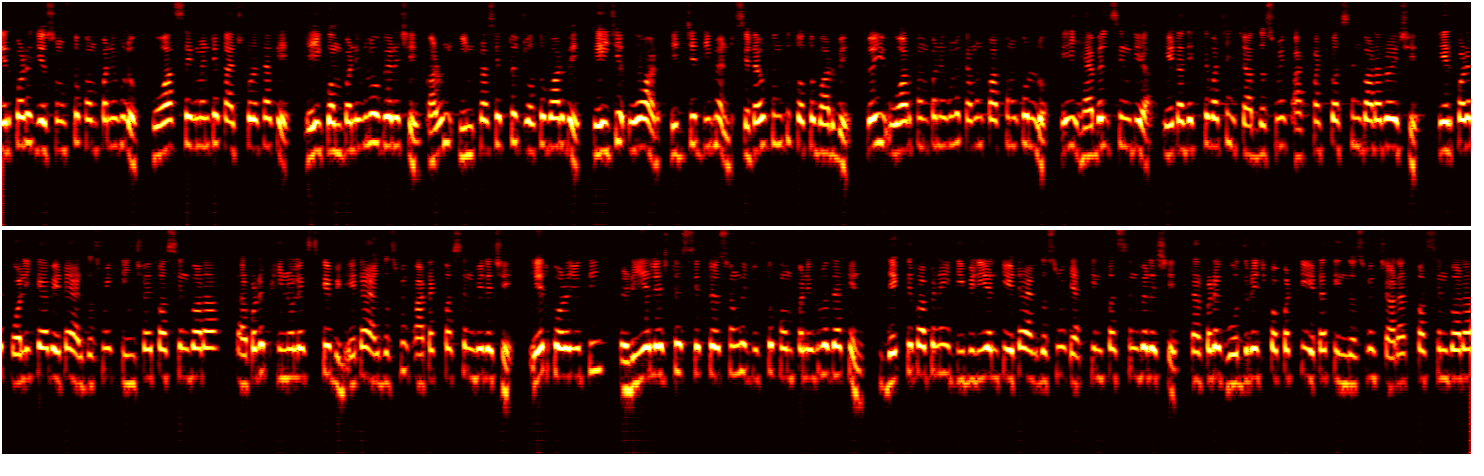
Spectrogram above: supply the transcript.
এরপরে যে সমস্ত কোম্পানিগুলো ওয়ার সেগমেন্টে কাজ করে থাকে, এই কোম্পানিগুলোও বেড়েছে, কারণ ইনফ্রাস্ট্রাকচার যত বাড়বে, এই যে ওয়ার এর যে ডিমান্ড সেটাও কিন্তু তত বাড়বে। তো এই ওয়ার কোম্পানিগুলো কেমন পারফর্ম করল? এই হ্যাভেলস ইন্ডিয়া এটা দেখতে পাচ্ছেন চার দশমিক আট পাঁচ পার্সেন্ট বাড়া রয়েছে। এরপরে পলিক্যাব এটা এক দশমিক তিন ছয় পার্সেন্ট বাড়া, তারপরে ফিনোলেক্স কেবিল এটা এক দশমিক আট এক পার্সেন্ট বেড়েছে। এরপরে যদি রিয়েল এস্টেট সেক্টরের সঙ্গে যুক্ত কোম্পানিগুলো দেখেন, দেখতে পাবেন এই ডিবি রিয়েলটি এটা এক দশমিক এক তিন পার্সেন্ট বেড়েছে, তারপরে গোদরেজ প্রপার্টি এটা তিন দশমিক চার আট পার্সেন্ট বাড়া,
